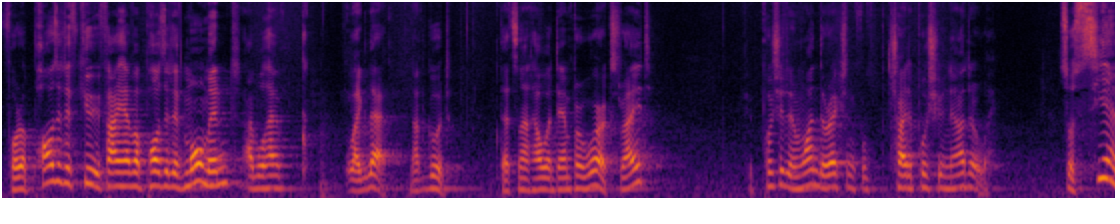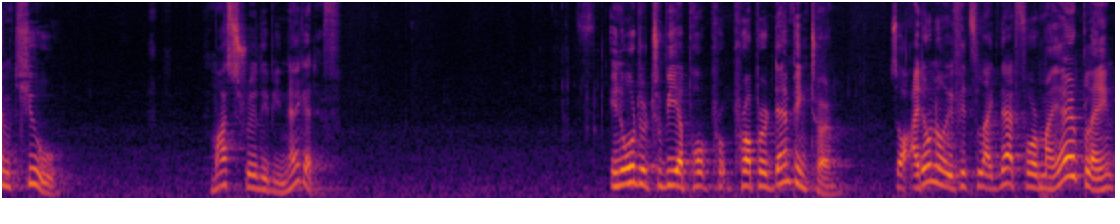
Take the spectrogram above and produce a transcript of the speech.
For a positive Q, if I have a positive moment, I will have like that. Not good. That's not how a damper works, right? If you push it in one direction, it will try to push you in the other way. So CMQ must really be negative in order to be a pro proper damping term. So I don't know if it's like that for my airplane,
